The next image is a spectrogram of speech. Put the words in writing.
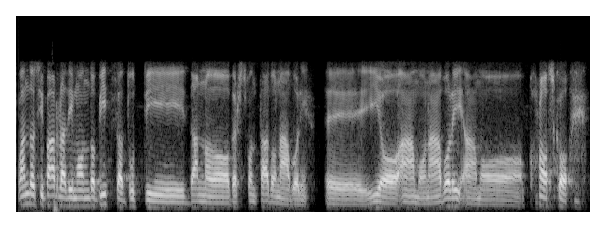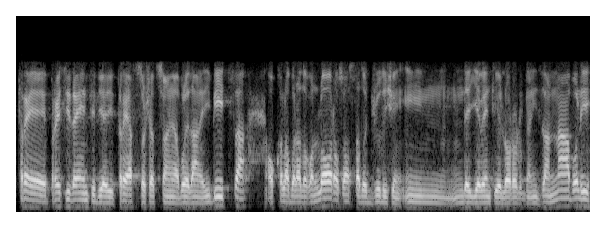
Quando si parla di mondo pizza tutti danno per scontato Napoli. Eh, io amo Napoli, amo, conosco tre presidenti di tre associazioni napoletane di pizza, ho collaborato con loro, sono stato giudice in, in degli eventi che loro organizzano a Napoli,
